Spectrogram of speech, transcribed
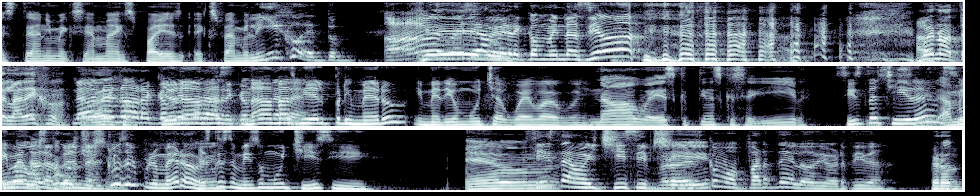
este anime que se llama Spy X Family. Hijo de tu. ¡Ah, ¿Qué, güey! Esa era mi recomendación. Bueno, te la dejo. te No, la no, dejo. no, Yo recomiéndala, nada más, nada más vi el primero y me dio mucha hueva, güey. No, güey, es que tienes que seguir. Sí está chida. Sí, a sí mí me gusta la mucho. Incluso el primero, güey. Es que se me hizo muy cheesy. Sí está muy cheesy, pero Sí. es como parte de lo divertido. Pero,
